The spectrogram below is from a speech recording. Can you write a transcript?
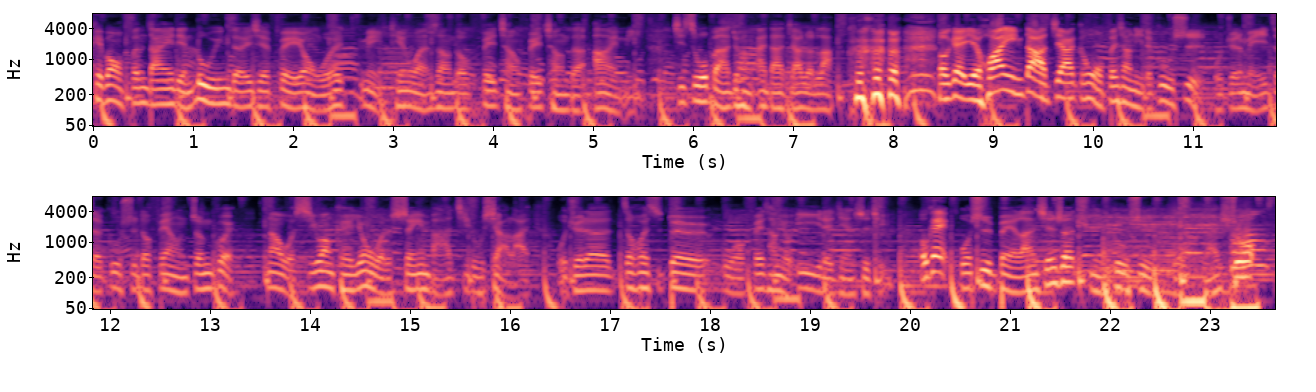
可以帮我分担一点录音的一些费用，我会每天晚上都非常非常的爱你。其实我本来就很爱大家了啦。OK，也欢迎大家跟我分享你的故事，我觉得每一则故事都非常珍贵。那我希望可以用我的声音把它记录下来，我觉得这会是对我非常有意义的一件事情。OK，我是北兰先生，你的故事我来说。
